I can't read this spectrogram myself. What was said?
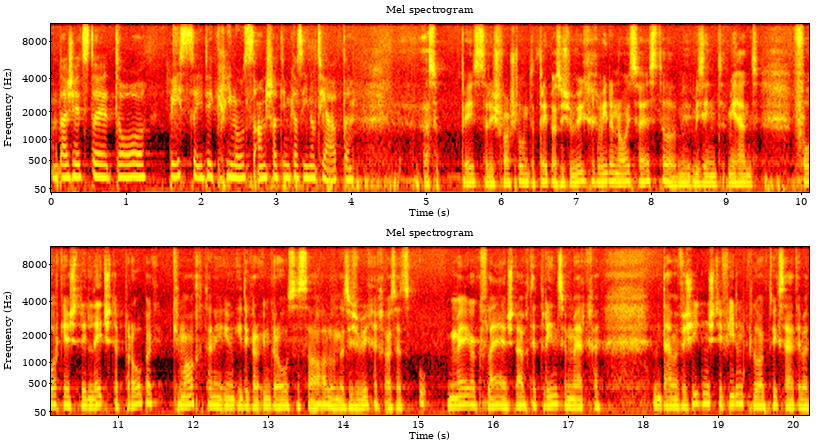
Und das ist jetzt äh, da besser in den Kinos anstatt im Casino-Theater? Also besser ist fast untertrieben. Es ist wirklich wie ein neues Festival. Wir, wir, sind, wir haben vorgestern die letzte Probe gemacht in, in der, im grossen Saal und es ist wirklich, also jetzt mega geflasht, einfach da drin zu merken. Und da haben wir verschiedenste Filme geschaut, wie gesagt, eben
